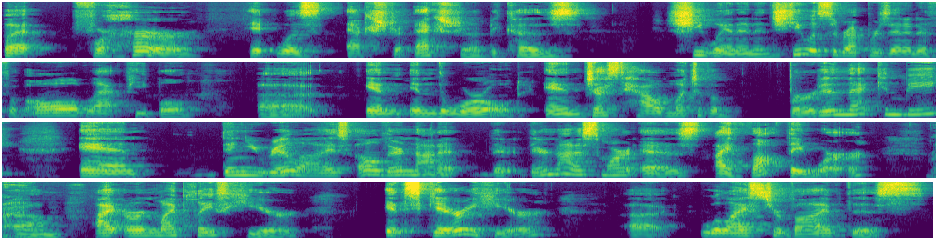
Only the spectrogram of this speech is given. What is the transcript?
but for her, it was extra extra because she went in and she was the representative of all black people uh, in in the world and just how much of a burden that can be and then you realize oh they're not a they're, they're not as smart as i thought they were Right. um, i earned my place here it's scary here. Uh, will i survive this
